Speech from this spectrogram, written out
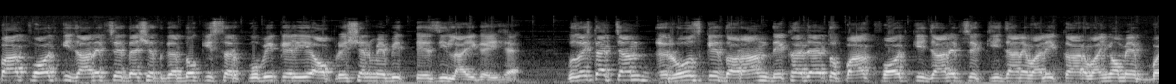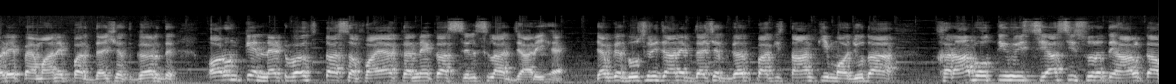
पाक फौज की जानब से दहशत गर्दों की सरकूबी के लिए ऑपरेशन में भी तेज़ी लाई गई है। गुजशत चंद रोज के दौरान देखा जाए तो पाक फौज की जानब से की जाने वाली कार्रवाइयों में बड़े पैमाने पर दहशत गर्द और उनके नेटवर्क का सफाया करने का सिलसिला जारी है। जबकि दूसरी जानब दहशत गर्द पाकिस्तान की मौजूदा खराब होती हुई सियासी सूरत हाल का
